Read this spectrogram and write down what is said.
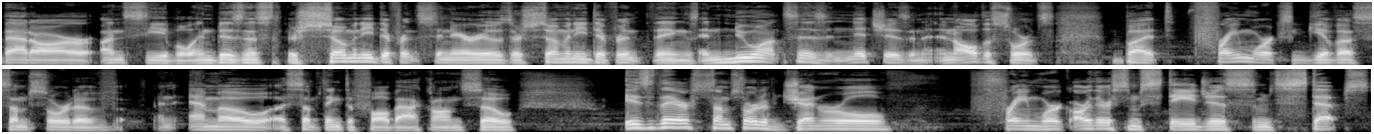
that are unseeable in business. There's so many different scenarios. There's so many different things and nuances and niches and, and all the sorts. But frameworks give us some sort of an MO, uh, something to fall back on. So is there some sort of general framework? Are there some stages, some steps,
